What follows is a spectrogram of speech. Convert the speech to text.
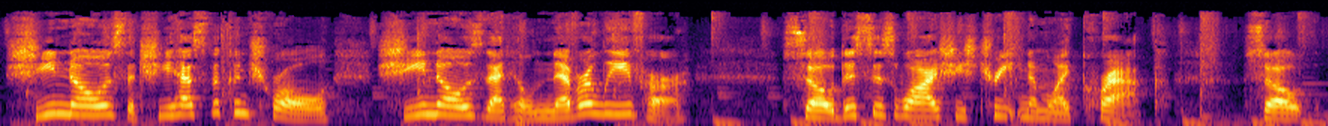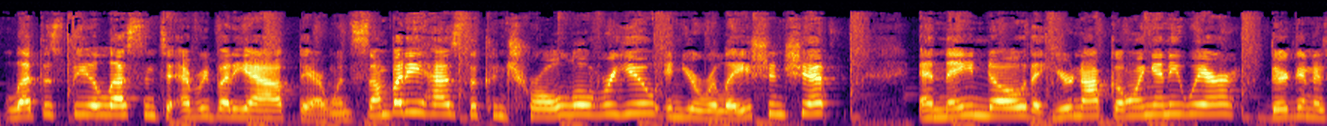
She knows that she has the control. She knows that he'll never leave her. So, this is why she's treating him like crap. So let this be a lesson to everybody out there. When somebody has the control over you in your relationship and they know that you're not going anywhere, they're going to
